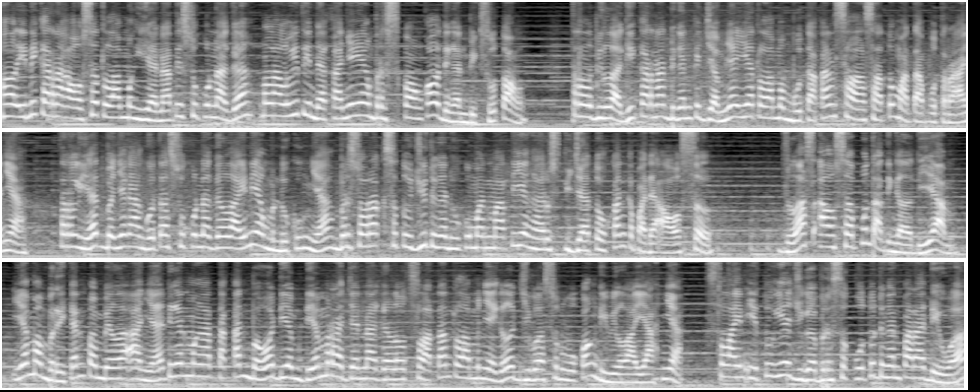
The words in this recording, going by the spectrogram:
Hal ini karena Aose telah mengkhianati suku naga melalui tindakannya yang bersekongkol dengan Biksu Tong. Terlebih lagi karena dengan kejamnya ia telah membutakan salah satu mata puteranya. Terlihat banyak anggota suku naga lain yang mendukungnya bersorak setuju dengan hukuman mati yang harus dijatuhkan kepada Aose. Jelas Ausa pun tak tinggal diam. Ia memberikan pembelaannya dengan mengatakan bahwa diam-diam Raja Naga Laut Selatan telah menyegel jiwa Sun Wukong di wilayahnya. Selain itu, ia juga bersekutu dengan para dewa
